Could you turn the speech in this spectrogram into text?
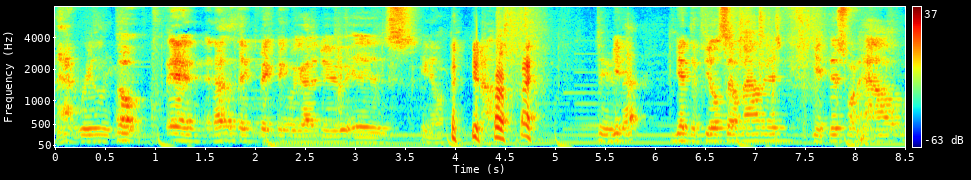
That really. Oh, and another thing, big thing we got to do is, you know, You alright? Um, Dude, Yeah. that. get the fuel cell mounted, get this one out.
